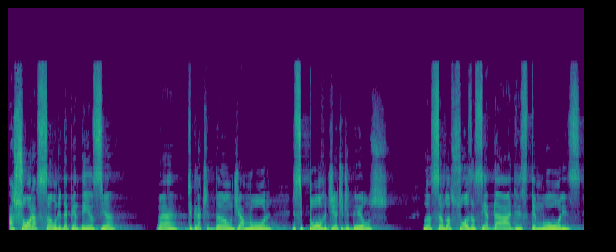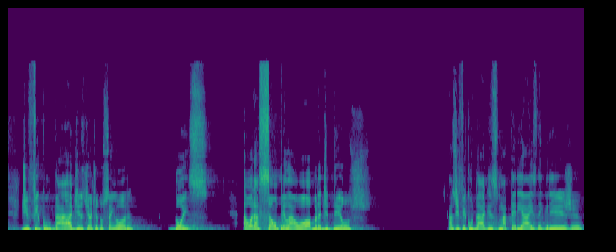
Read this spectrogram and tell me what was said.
a sua oração de dependência, né, de gratidão, de amor, de se pôr diante de Deus, lançando as suas ansiedades, temores, dificuldades diante do Senhor. Dois, a oração pela obra de Deus, as dificuldades materiais da igreja,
